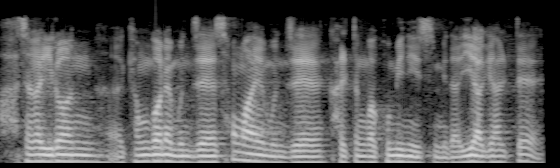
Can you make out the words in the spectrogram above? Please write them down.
아, 제가 이런 경건의 문제, 성화의 문제, 갈등과 고민이 있습니다. 이야기할 때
